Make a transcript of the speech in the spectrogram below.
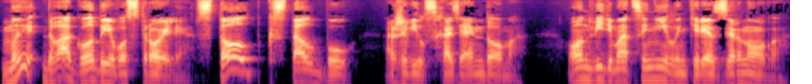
Мы два года его строили, столб к столбу, оживился хозяин дома. Он, видимо, оценил интерес Зернова.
